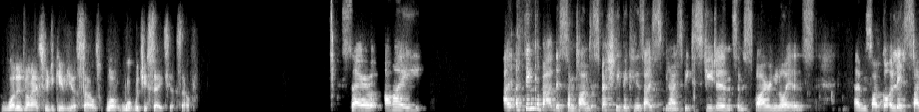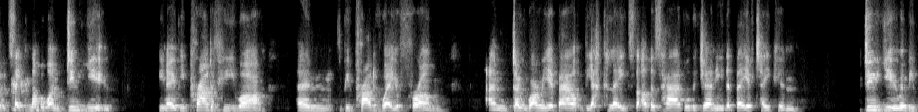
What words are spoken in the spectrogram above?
what advice would you give yourselves? What what would you say to yourself? So I I, think about this sometimes, especially because I, you know, I speak to students and aspiring lawyers, um, so I've got a list. I would say number one, do you, you know, be proud of who you are, um, be proud of where you're from, and don't worry about the accolades that others have or the journey that they have taken. Do you and be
